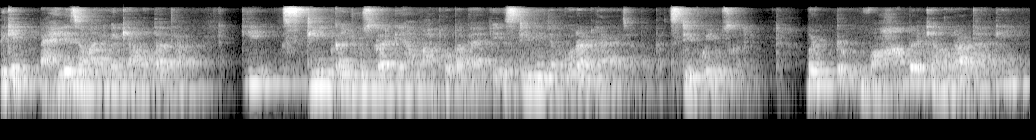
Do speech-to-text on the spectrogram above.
देखिए, पहले ज़माने में क्या होता था कि स्टीम का यूज़ करके हम आपको पता है कि स्टीम इंजन को रन कराया जाता था स्टीम को यूज़ करके। बट वहाँ पर क्या हो रहा था कि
